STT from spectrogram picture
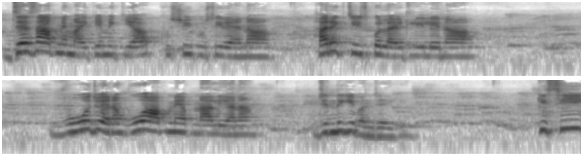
जैसा आपने मायके में किया खुशी खुशी रहना, हर एक चीज़ को लाइटली लेना, वो जो है ना, वो आपने अपना लिया ना, ज़िंदगी बन जाएगी। किसी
